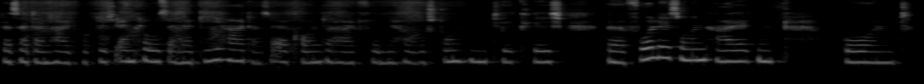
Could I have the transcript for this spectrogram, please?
dass er dann halt wirklich endlos Energie hat. Also er konnte halt für mehrere Stunden täglich äh, Vorlesungen halten und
